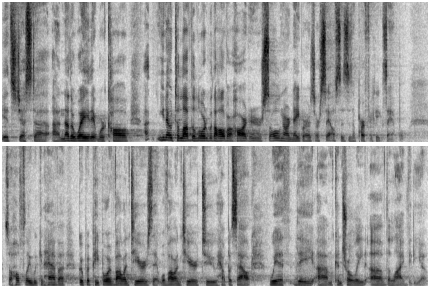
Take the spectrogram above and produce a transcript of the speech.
it's just uh, another way that we're called, uh, you know, to love the Lord with all of our heart and our soul and our neighbor as ourselves. This is a perfect example. So hopefully we can have a group of people and volunteers that will volunteer to help us out with the um, controlling of the live video.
